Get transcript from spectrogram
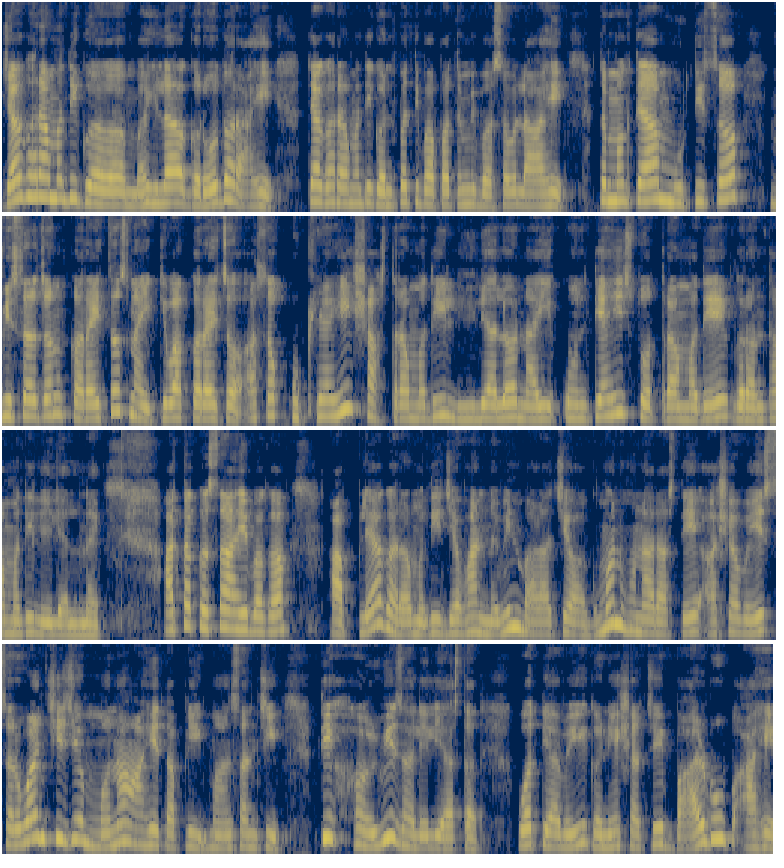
ज्या घरामध्ये ग महिला गरोदर आहे त्या घरामध्ये गणपती बाप्पा तुम्ही बसवला आहे तर मग त्या मूर्तीचं विसर्जन करायचंच नाही किंवा करायचं असं कुठल्याही शास्त्रामध्ये लिहिलेलं नाही कोणत्याही स्तोत्रामध्ये ग्रंथामध्ये लिहिलेलं नाही. आता कसं आहे बघा आपल्या घरामध्ये जेव्हा नवीन बाळाचे आगमन होणार असते अशा वेळेस सर्वांची जे मनं आहेत आपली माणसांची ती हळवी झालेली असतात व त्यावेळी गणेशाचे बाळरूप आहे.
